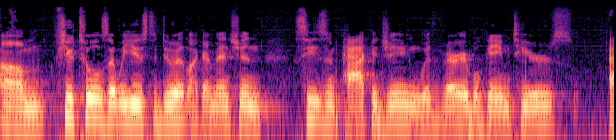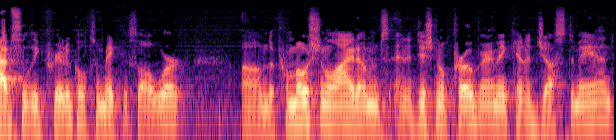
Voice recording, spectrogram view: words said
A um, few tools that we use to do it, like I mentioned, season packaging with variable game tiers, absolutely critical to make this all work. Um, the promotional items and additional programming can adjust demand.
